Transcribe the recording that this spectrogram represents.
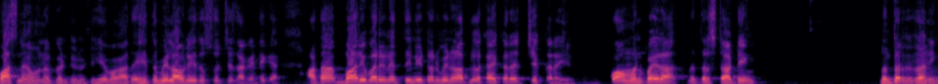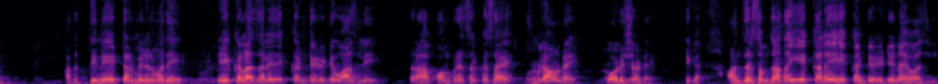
पास नाही होणार कंटिन्युटी हे बघा आता इथं मी लावली इथं स्वच्छ जागा ठीक आहे. आता बारी बारीने तिन्ही टर्मिनल आपल्याला काय करायचं? चेक करायचे. कॉमन पहिला नंतर स्टार्टिंग नंतर रनिंग आता तिन्ही टर्मिनलमध्ये एकाला जरी कंटिन्युटी वाजली तर हा कॉम्प्रेसर कसा आहे? ग्राउंड आहे. बॉडी शॉट आहे. ठीक आहे. आणि जर समजा आता एकाला हे कंटिन्युटी नाही वाजली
